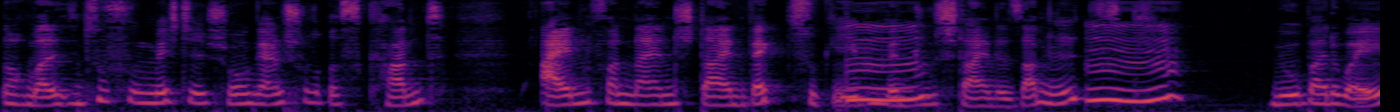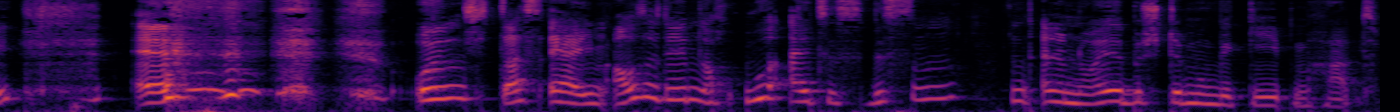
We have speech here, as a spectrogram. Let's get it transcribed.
nochmal hinzufügen möchte, schon ganz schön riskant, einen von deinen Steinen wegzugeben, mhm. wenn du Steine sammelst. Mhm. Nur by the way. Äh, und dass er ihm außerdem noch uraltes Wissen und eine neue Bestimmung gegeben hat.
